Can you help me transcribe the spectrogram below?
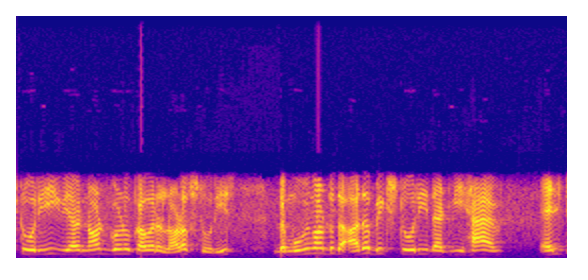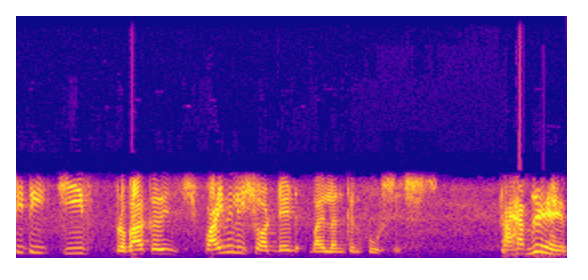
story. We are not going to cover a lot of stories. The moving on to the other big story that we have, LTT chief Prabhakar is finally shot dead by Lankan forces. Have they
